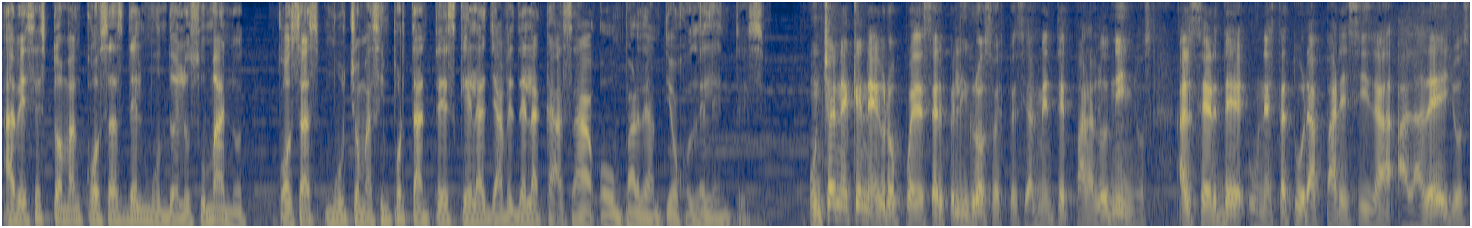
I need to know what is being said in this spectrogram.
a veces toman cosas del mundo de los humanos, cosas mucho más importantes que las llaves de la casa o un par de anteojos de lentes. Un chaneque negro puede ser peligroso, especialmente para los niños, al ser de una estatura parecida a la de ellos.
